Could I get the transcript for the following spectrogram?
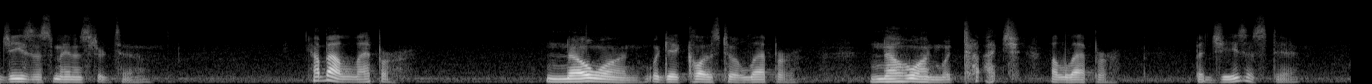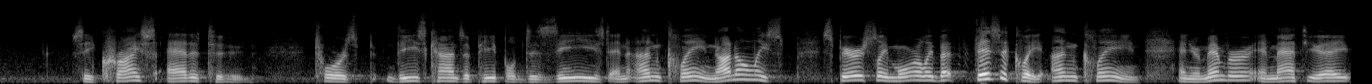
Jesus ministered to them. How about a leper? No one would get close to a leper. No one would touch a leper. But Jesus did. See, Christ's attitude towards these kinds of people, diseased and unclean, not only spiritually, morally, but physically unclean. And you remember in Matthew 8,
